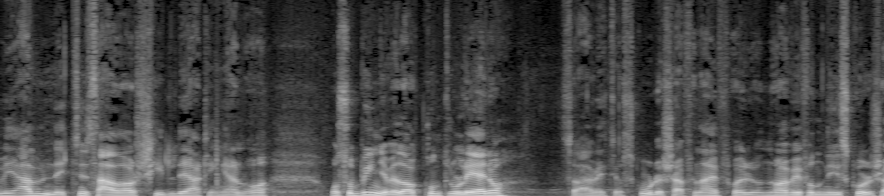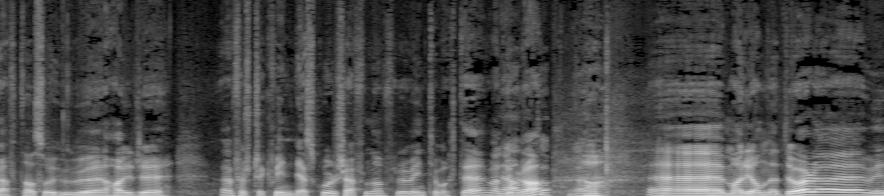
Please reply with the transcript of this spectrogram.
vi, evner ikke, syns jeg, å skille de her tingene. Og, og så begynner vi da å kontrollere òg. Så jeg vet jo skolesjefen her, for nå har vi fått ny skolesjef, da, så hun har eh, den første kvinnelige skolesjefen, da, for å vende tilbake til. Veldig Ja, bra. ja. Eh, Marianne Døhl, eh, vi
